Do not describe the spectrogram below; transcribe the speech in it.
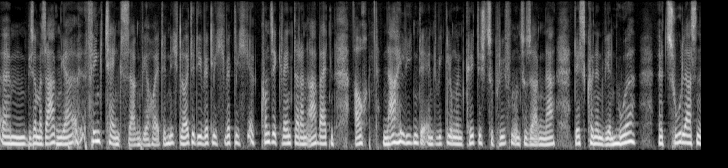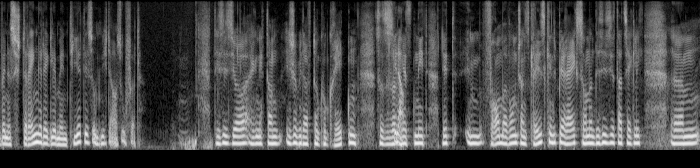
ähm, wie soll man sagen, ja, Thinktanks, sagen wir heute. Nicht Leute, die wirklich, wirklich äh, konsequent daran arbeiten, auch naheliegende Entwicklungen kritisch zu prüfen und zu sagen, na, das können wir nur äh, zulassen, wenn es streng reglementiert ist und nicht ausufert. Das ist ja eigentlich dann eh schon wieder auf den konkreten, sozusagen genau. jetzt nicht, nicht im frommer Wunsch ans Christkind-Bereich, sondern das ist ja tatsächlich ähm,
